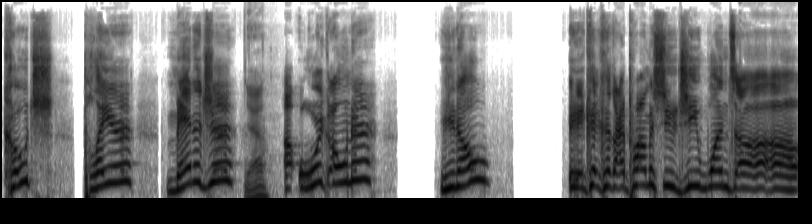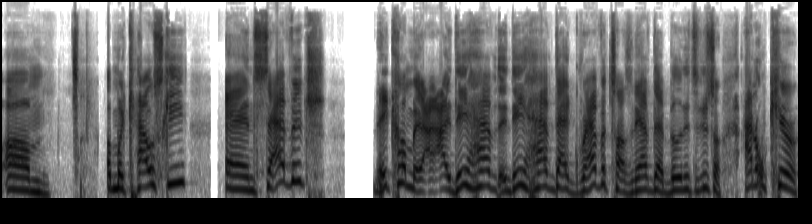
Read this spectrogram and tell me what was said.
coach, player, manager, Yeah. uh, org owner, you know? Because I promise you, G1's uh, uh, um, uh, Mikowski and Savage, they come, I, I- they have they have that gravitas and they have that ability to do so. I don't care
